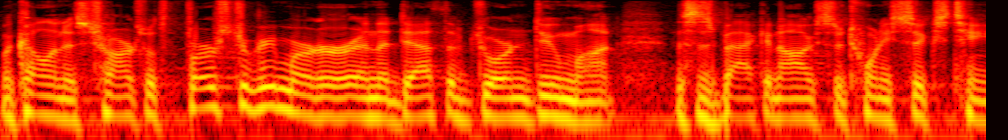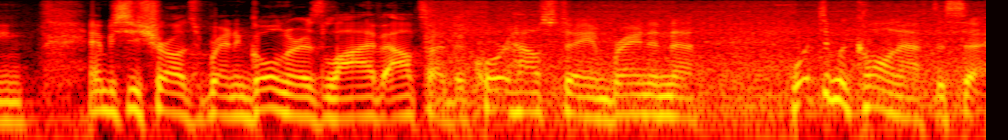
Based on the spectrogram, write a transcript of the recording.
McCullen is charged with first-degree murder in the death of Jordan Dumont. This is back in August of 2016. NBC Charlotte's Brandon Goldner is live outside the courthouse today. And Brandon, uh, what did McCullen have to say?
